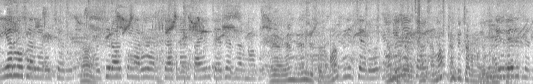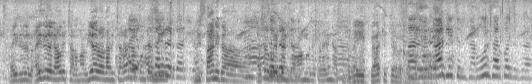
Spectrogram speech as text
ఈఆర్ఓ సార్ గారు వచ్చారు. వచ్చి రాసుకున్నారు. వాళ్ళ చేతనైన సాయం చేశారు సార్ మాకు. ఏ- ఏం చేశారమ్మా? డబ్బులు ఇచ్చారు. అమ్మా ఎంత ఇచ్చారమ్మా? ఐదు వేలు ఐదు వేలు. ఐదు వేలు ఎవరు ఇచ్చారమ్మా? విఆర్ఓ గారు ఇచ్చారా? లేకుంటే మీ స్థానిక అశోక్ రెడ్డి అంటే మామూలుగా ఇక్కడ ఏం సార్ కార్డులు ఇచ్చింది సార్. ఊరు సర్పంచ్ సార్.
